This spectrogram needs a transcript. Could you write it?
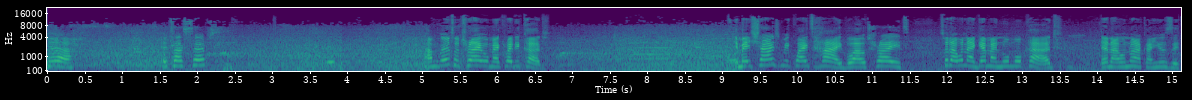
Yeah, it accepts. I'm going to try with my credit card. It may charge me quite high, but I'll try it so that when I get my normal card, then I will know I can use it.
